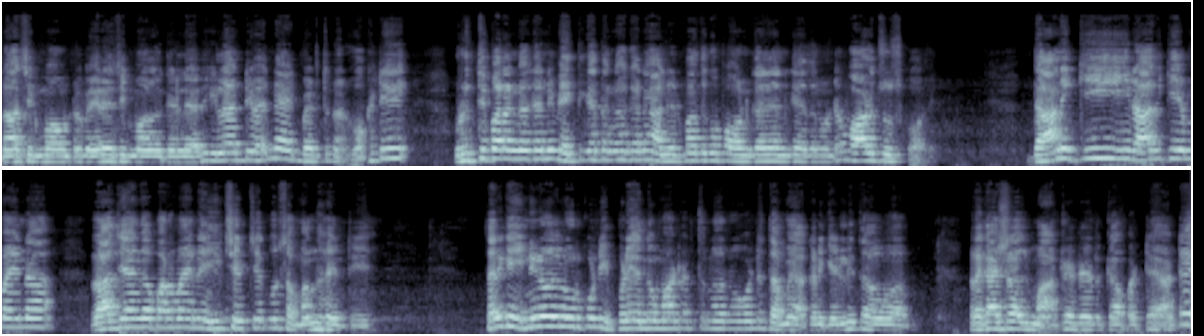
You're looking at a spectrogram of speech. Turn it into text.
నా సినిమా ఉంటూ వేరే సినిమాలోకి వెళ్ళారు. ఇలాంటివన్నీ ఆయన పెడుతున్నారు. ఒకటి వృత్తిపరంగా కానీ వ్యక్తిగతంగా కానీ ఆ నిర్మాతకు పవన్ కళ్యాణ్కి ఏదైనా ఉంటే వాళ్ళు చూసుకోవాలి. దానికి ఈ రాజకీయమైన రాజ్యాంగపరమైన ఈ చర్చకు సంబంధం ఏంటి? సరిగ్గా ఇన్ని రోజులు ఊరుకుంటే ఇప్పుడే ఎందుకు మాట్లాడుతున్నారు? అంటే తమ అక్కడికి వెళ్ళి తమ ప్రకాష్ రాజ్ మాట్లాడాడు కాబట్టి అంటే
